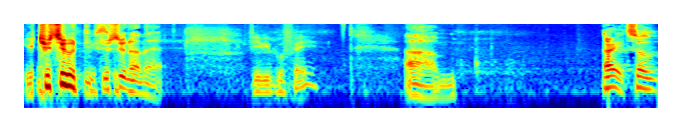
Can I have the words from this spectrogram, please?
You're too soon. too soon on that. Phoebe Buffay. Um, All right. So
